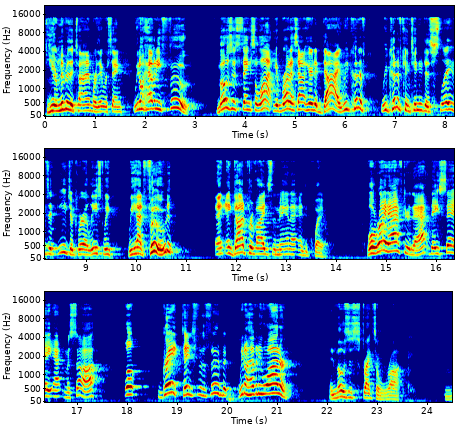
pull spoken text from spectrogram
you remember the time where they were saying, We don't have any food. Moses, thanks a lot. You brought us out here to die. We could have we could have continued as slaves in Egypt where at least we, we had food, and, and God provides the manna and the quail. Well, right after that, they say at Massah, Well, great, thanks for the food, but we don't have any water. And Moses strikes a rock. Hmm?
